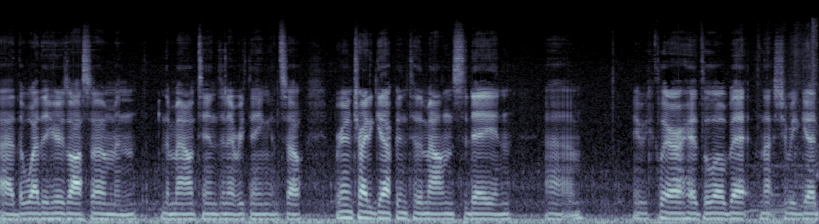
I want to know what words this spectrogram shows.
uh, the weather here is awesome and the mountains and everything. And so we're gonna try to get up into the mountains today and um, maybe clear our heads a little bit, and that should be good.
